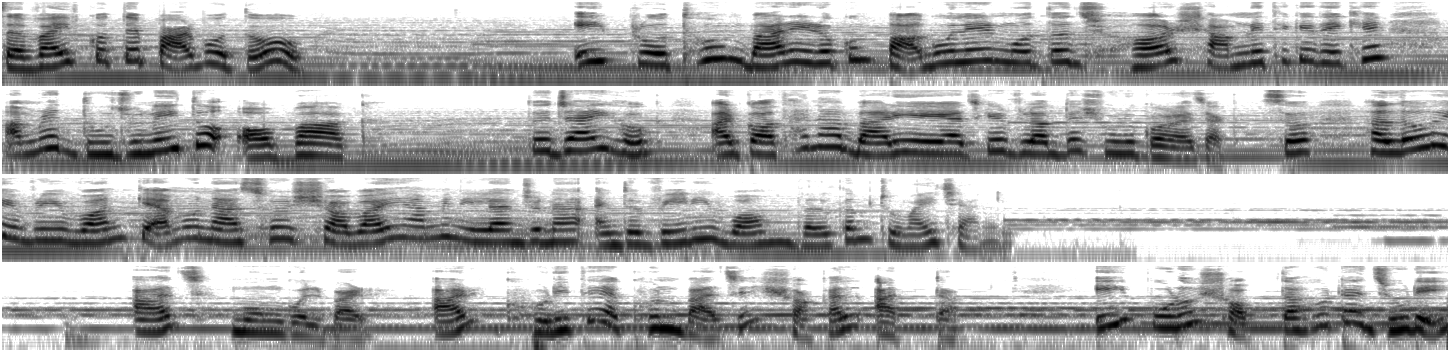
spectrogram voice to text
সার্ভাইভ করতে পারব তো। এই প্রথমবার এরকম পাগলের মতো ঝড় সামনে থেকে দেখে আমরা দুজনেই তো অবাক। তো যাই হোক, আর কথা না বাড়িয়ে আজকের ব্লগটা শুরু করা যাক। সো হ্যালো এভরিওয়ান কেমন আছো সবাই? আমি Nilanjana and a very warm welcome to my channel আজ মঙ্গলবার, আর ঘড়িতে এখন বাজে সকাল আটটা। এই পুরো সপ্তাহটা জুড়েই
